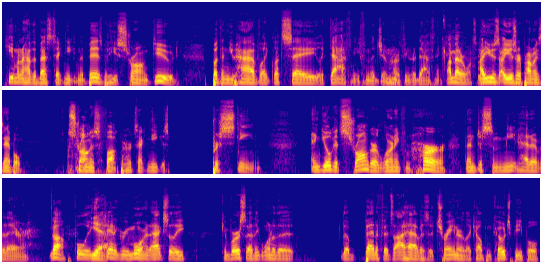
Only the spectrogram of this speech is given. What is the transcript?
he might not have the best technique in the biz, but he's a strong dude. But then you have like, let's say like Daphne from the gym. I don't mm-hmm. know if you know Daphne. I met her once. I use I use her prime example. Strong as fuck, but her technique is pristine. And you'll get stronger learning from her than just some meathead over there. No, fully Yeah. can't agree more. And actually, conversely, I think one of the the benefits I have as a trainer, like helping coach people,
